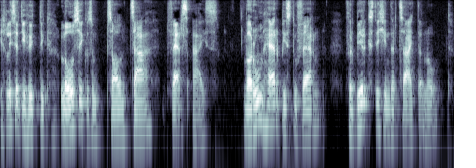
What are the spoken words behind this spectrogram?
Ich lese die heutige Losung aus dem Psalm 10, Vers 1. Warum, Herr, bist du fern, verbirgst dich in der Zeit der Not?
